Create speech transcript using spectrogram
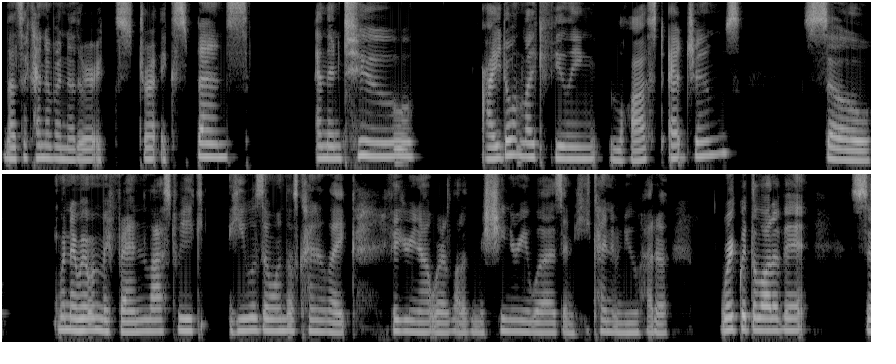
that's a kind of another extra expense. And then two, I don't like feeling lost at gyms. So when I went with my friend last week, he was the one that was kind of like figuring out where a lot of the machinery was and he kind of knew how to work with a lot of it. So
